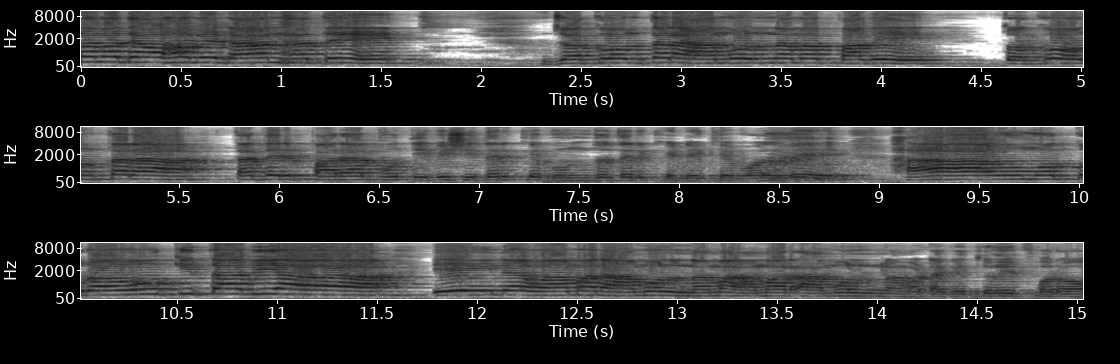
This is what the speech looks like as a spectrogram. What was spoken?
নামা দেওয়া হবে ডান হাতে যখন তারা আমল নামা পাবে তখন তারা তাদের পাড়া প্রতিবেশীদেরকে, বন্ধুদেরকে ডেকে বলবে, হাউ মকরাউ কিতাবিয়া, এই নাও আমার আমল নামা, আমার আমল নামাটাকে তুমি পড়ো।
